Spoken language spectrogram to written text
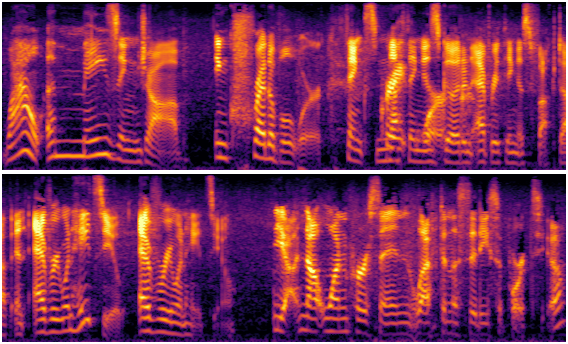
wow, amazing job, incredible work. Thanks, Great nothing is good and everything is fucked up, and everyone hates you. Everyone hates you. Yeah, not one person left in the city supports you.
